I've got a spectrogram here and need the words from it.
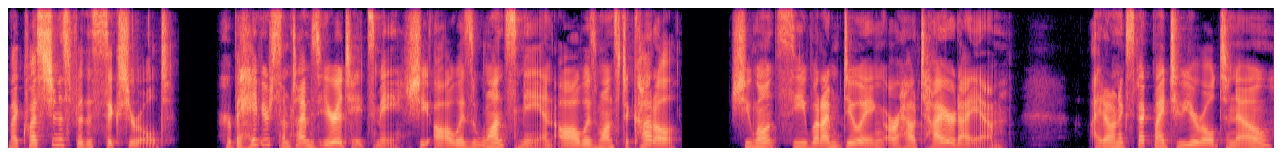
My question is for the six year old. Her behavior sometimes irritates me. She always wants me and always wants to cuddle. She won't see what I'm doing or how tired I am. I don't expect my two year old to know,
